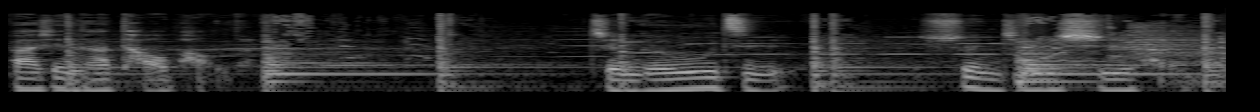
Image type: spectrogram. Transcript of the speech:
发现他逃跑了，整个屋子瞬间失衡。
